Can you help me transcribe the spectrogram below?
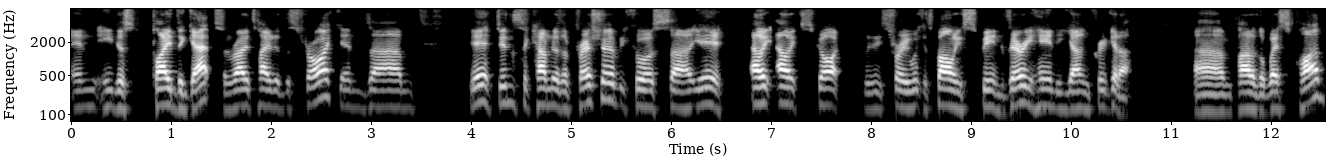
and he just played the gaps and rotated the strike. And um, yeah, didn't succumb to the pressure because, uh, yeah, Alex, Scott with his three wickets, bowling spin, very handy young cricketer, um, part of the West Club.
